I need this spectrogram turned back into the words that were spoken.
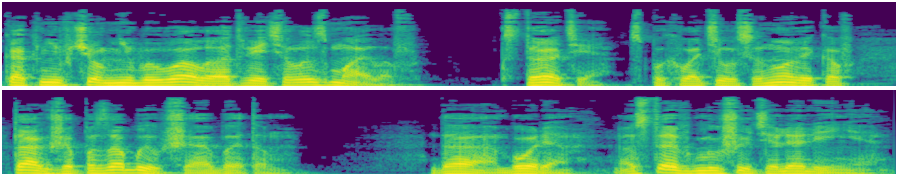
как ни в чем не бывало, ответил Измайлов. «Кстати», — спохватился Новиков, также позабывший об этом. «Да, Боря, оставь глушитель Алине.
